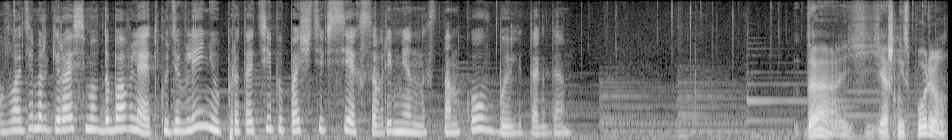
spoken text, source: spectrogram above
Владимир Герасимов добавляет, к удивлению, прототипы почти всех современных станков были тогда. Да, я ж не спорю.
